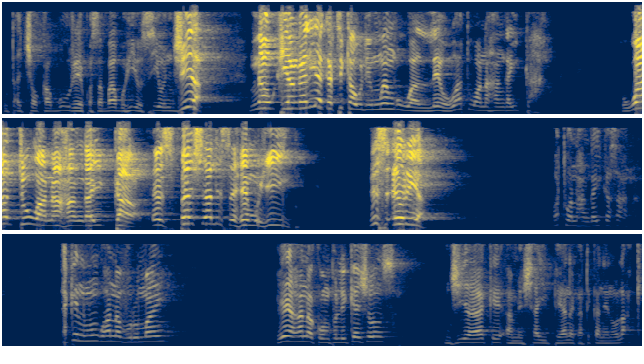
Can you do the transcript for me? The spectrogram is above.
utachoka bure kwa sababu hiyo siyo njia. Na ukiangalia katika ulimwengu wa leo watu wanahangaika. Watu wanahangaika especially sehemu hii this area. Watu wanahangaika sana. Lakini mungu hana vurumai. Yeye hana complications njia yake ameshaipeana katika neno lake.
